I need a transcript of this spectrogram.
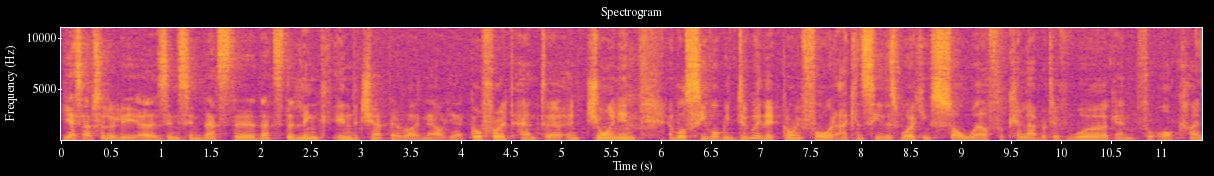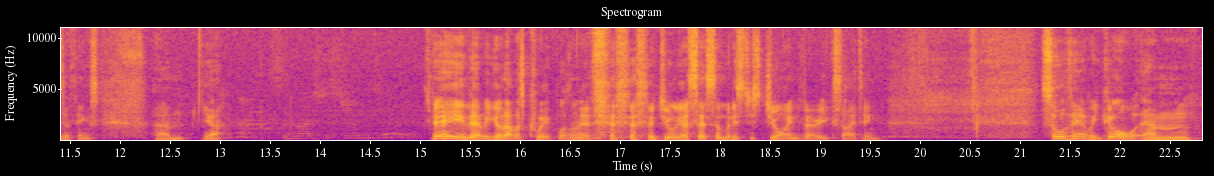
Yes, absolutely, uh, Zinsin. That's the that's the link in the chat there right now. Yeah, go for it and uh, and join in, and we'll see what we do with it going forward. I can see this working so well for collaborative work and for all kinds of things. Um, yeah, Hey, there we go. That was quick, wasn't it? Julia says somebody's just joined. Very exciting. So there we go. Um,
